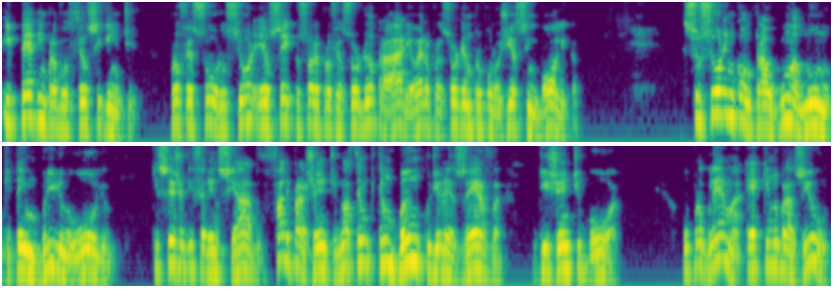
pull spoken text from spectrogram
e pedem para você o seguinte: professor, o senhor, eu sei que o senhor é professor de outra área, eu era professor de antropologia simbólica. Se o senhor encontrar algum aluno que tem um brilho no olho, que seja diferenciado, fale para a gente. Nós temos que ter um banco de reserva de gente boa. O problema é que no Brasil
